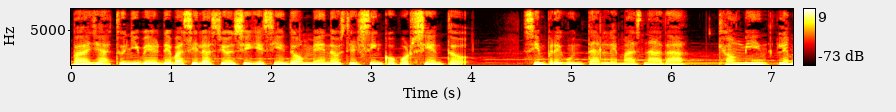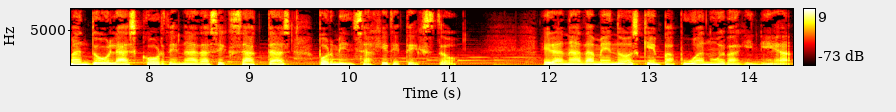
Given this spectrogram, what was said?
Vaya, tu nivel de vacilación sigue siendo menos del 5%. Sin preguntarle más nada, Kyungmin le mandó las coordenadas exactas por mensaje de texto era nada menos que en Papúa Nueva Guinea.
